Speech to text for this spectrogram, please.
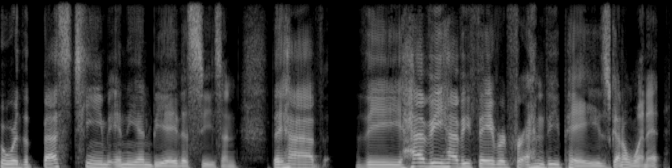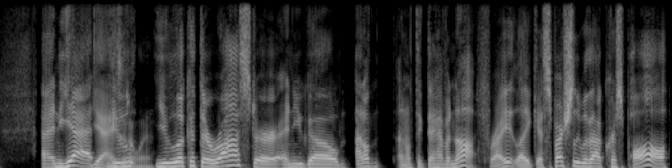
who were the best team in the NBA this season. They have the heavy, heavy favorite for MVP. He's going to win it. And yet, yeah, you, you look at their roster and you go, I don't, I don't think they have enough, right? Like, especially without Chris Paul.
